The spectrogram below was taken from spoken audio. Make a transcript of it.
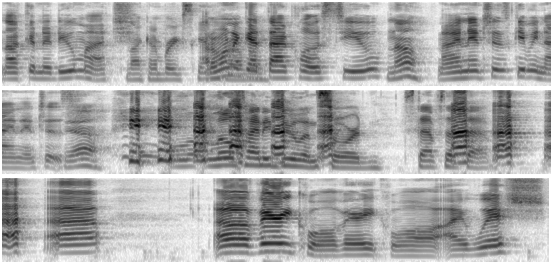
Not gonna do much. not gonna break skin. I don't want to get that close to you. No. Nine inches, give me nine inches. Yeah. L- little tiny dueling sword. Stab, stab, stab. Uh, very cool, very cool. I wish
